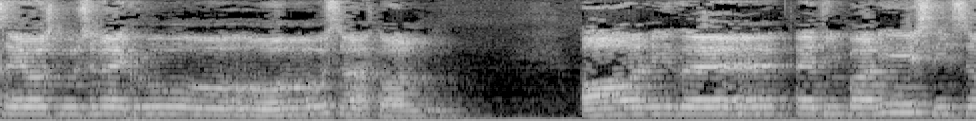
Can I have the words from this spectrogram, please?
Deus plus me crus afton. Alide et imbanistisam,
